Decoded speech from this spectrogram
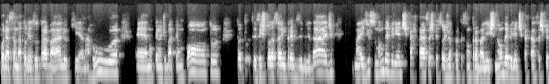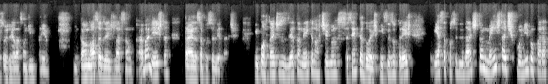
por essa natureza do trabalho, que é na rua, é, não tem onde bater um ponto, existe toda essa imprevisibilidade. mas isso não deveria descartar essas pessoas da proteção trabalhista, não deveria descartar essas pessoas da relação de emprego. Então, nossa legislação trabalhista traz essa possibilidade. Importante dizer também que no artigo 62, inciso 3, essa possibilidade também está disponível para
